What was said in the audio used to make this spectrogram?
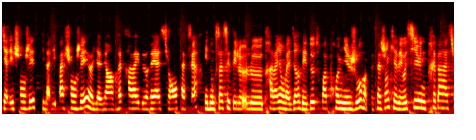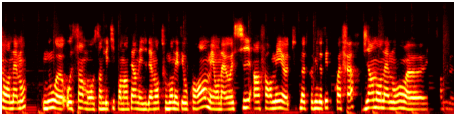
qui allait changer, ce qui n'allait pas changer. Euh, il y avait un vrai travail de réassurance à faire. Et donc ça, c'était le, travail, on va dire, des deux, trois premiers jours, sachant qu'il y avait aussi une préparation en amont nous, euh, au sein, au sein de l'équipe en interne, évidemment, tout le monde était au courant, mais on a aussi informé euh, toute notre communauté de coiffeurs bien en amont, il me semble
